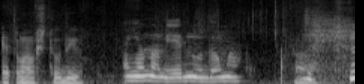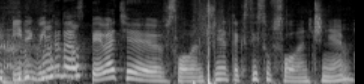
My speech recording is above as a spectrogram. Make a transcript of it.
Ja to mám v štúdiu. A ja mám jednu doma. Inak vy teda spievate v Slovenčine, texty sú v Slovenčine.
